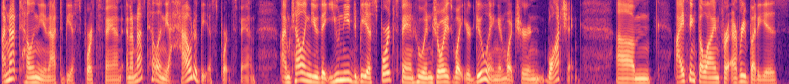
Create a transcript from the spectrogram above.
I'm not telling you not to be a sports fan, and I'm not telling you how to be a sports fan. I'm telling you that you need to be a sports fan who enjoys what you're doing and what you're watching. Um, I think the line for everybody is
